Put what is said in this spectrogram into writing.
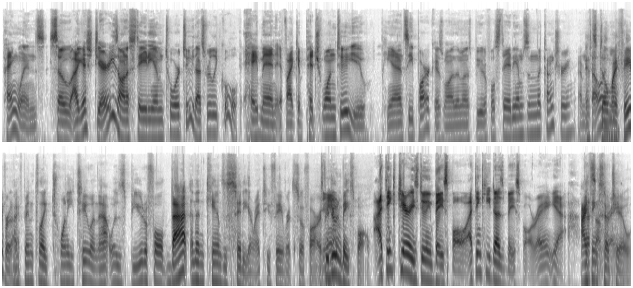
Penguins. So I guess Jerry's on a stadium tour too. That's really cool. Hey man, if I could pitch one to you, PNC Park is one of the most beautiful stadiums in the country. I'm It's still you. my favorite. I've been to like 22, and that was beautiful. That and then Kansas City are my two favorites so far. If you're doing baseball. I think Jerry's doing baseball. I think he does baseball, right? Yeah. I think so right. too.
